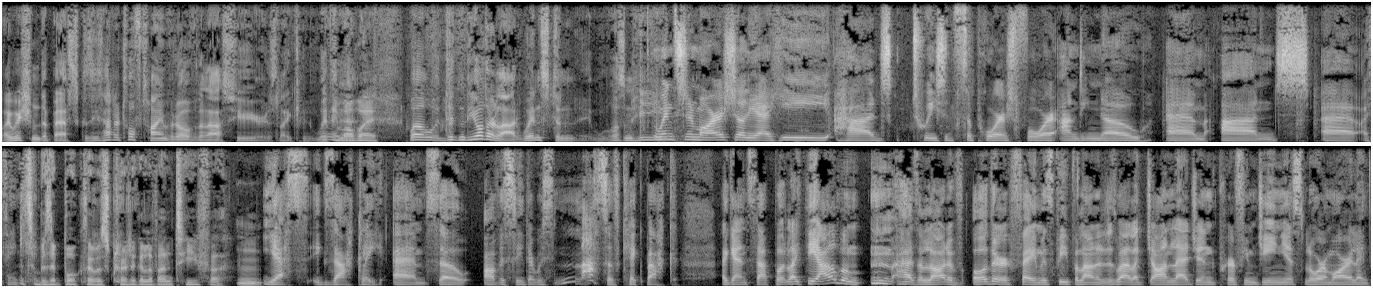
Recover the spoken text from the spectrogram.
I wish him the best because he's had a tough time of it over the last few years. Like with In what uh, way? Well, didn't the other lad, Winston, wasn't he? Winston Marshall, yeah, he had tweeted support for Andy Ngo, um, and uh, I think It was a book that was critical of Antifa. Yes, exactly. Um, so obviously there was massive kickback against that, but like the album has a lot of other famous people on it as well, like John Legend, Perfume Genius, Laura Marling.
